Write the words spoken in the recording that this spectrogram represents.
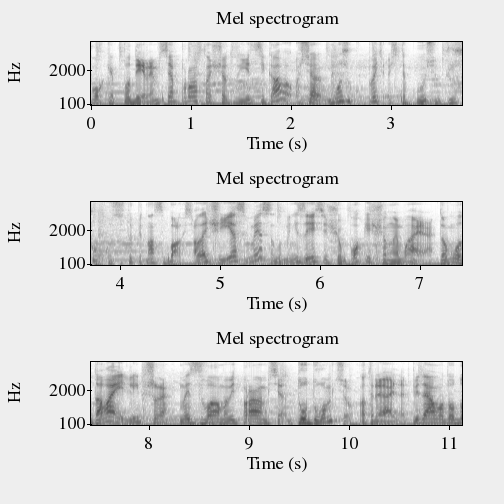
поки подивимося просто, що тут є цікаве. Ось я можу купити ось таку ось движуху за 115 баксів. Але чи є смисл? Мені здається, що поки що немає. Тому давай ліпше ми з вами відправимося додомцю. От реально, підемо додому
